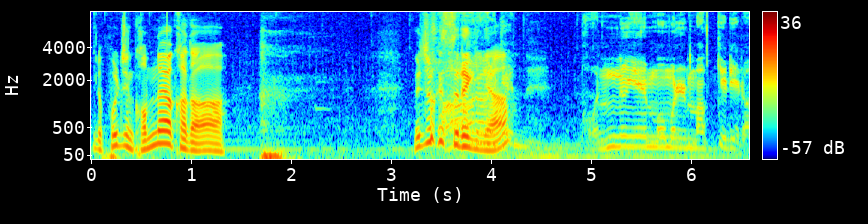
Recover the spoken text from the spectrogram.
근데 볼진 겁나 약하다. 왜 저렇게 쓰레기냐? 본능에 몸을 맡기리라.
